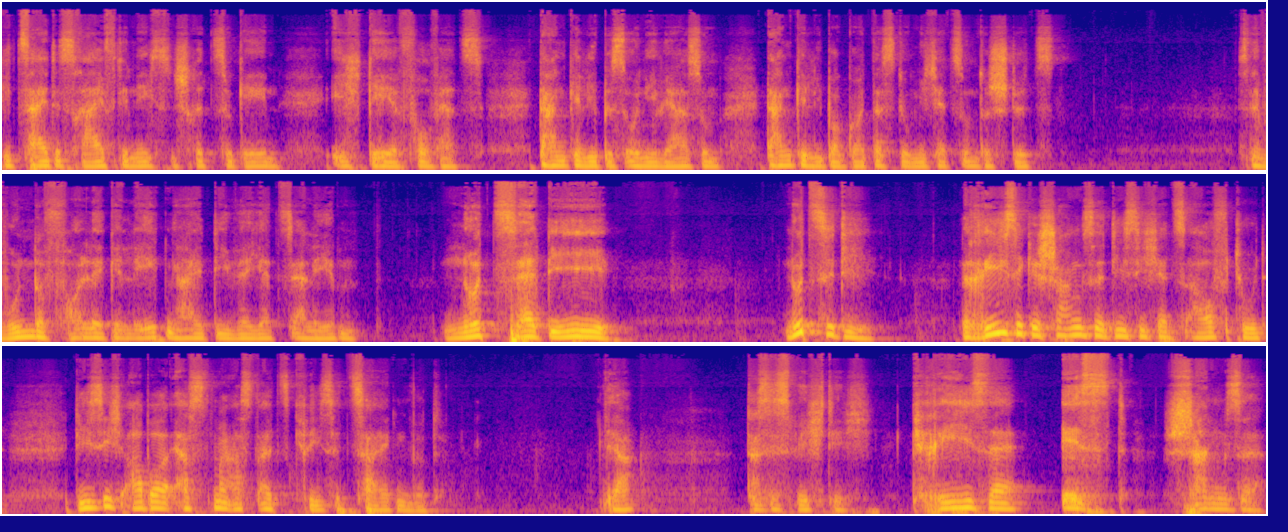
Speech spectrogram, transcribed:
Die Zeit ist reif, den nächsten Schritt zu gehen. Ich gehe vorwärts. Danke, liebes Universum. Danke, lieber Gott, dass du mich jetzt unterstützt. Das ist eine wundervolle Gelegenheit, die wir jetzt erleben. Nutze die. Nutze die. Eine riesige Chance, die sich jetzt auftut, die sich aber erstmal erst als Krise zeigen wird. Ja, das ist wichtig. Krise ist Chance.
